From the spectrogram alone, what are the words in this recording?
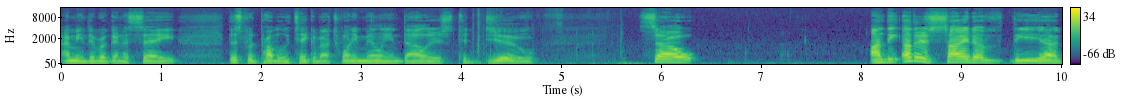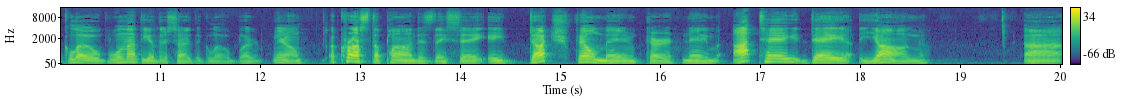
I mean, they were going to say this would probably take about twenty million dollars to do. So, on the other side of the uh, globe, well, not the other side of the globe, but you know, across the pond, as they say, a Dutch filmmaker named Ate de Jong uh,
